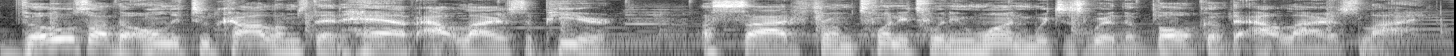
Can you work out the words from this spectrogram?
Those are the only two columns that have outliers appear, aside from 2021, which is where the bulk of the outliers lie.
